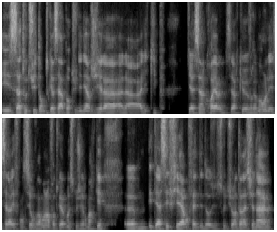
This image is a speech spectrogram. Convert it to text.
Et ça, tout de suite, en tout cas, ça apporte une énergie à la, à la- à l'équipe qui est assez incroyable. C'est-à-dire que vraiment, les salariés français ont vraiment, en tout cas, moi, ce que j'ai remarqué, euh, étaient assez fiers, en fait, d'être dans une structure internationale,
